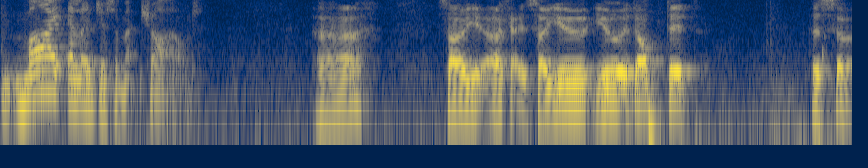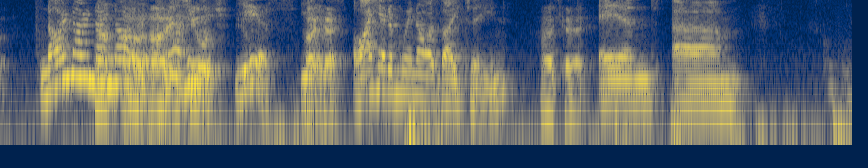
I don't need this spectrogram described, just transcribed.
my illegitimate child. Uh huh. So you, okay, so you you adopted this. Uh, No, no, no, No, no. oh, oh, no, it's he- your yes, yes. I had him when I was eighteen, okay. and um, Schoolboy.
